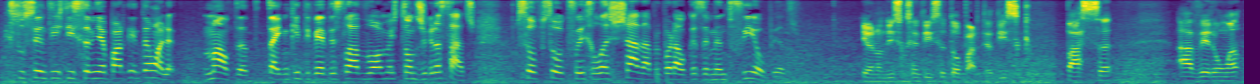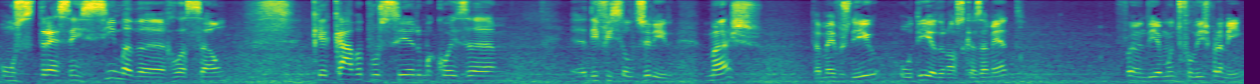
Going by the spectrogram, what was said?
que se tu sentiste isso da minha parte, então olha, malta, tenho quem estiver desse lado, homens estão desgraçados. Porque sou a pessoa que foi relaxada a preparar o casamento, fui eu, Pedro. Eu não disse que senti isso da tua parte, eu disse que passa a haver uma- um stress em cima da relação que acaba por ser uma coisa eh, difícil de gerir. Mas, também vos digo, o dia do nosso casamento foi um dia muito feliz para mim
